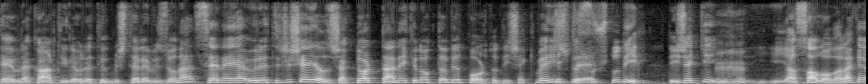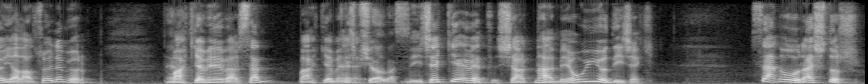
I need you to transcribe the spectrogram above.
devre kartıyla üretilmiş televizyona seneye üretici şey yazacak. 4 tane 2.1 portu diyecek. Ve hiç de İşte- suçlu değil. Diyecek ki yasal olarak evet, yalan söylemiyorum. Mahkemeye versen mahkeme Hiçbir şey olmaz. diyecek ki evet şartnameye uyuyor diyecek. Sen uğraş dur.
